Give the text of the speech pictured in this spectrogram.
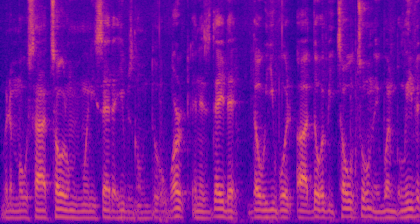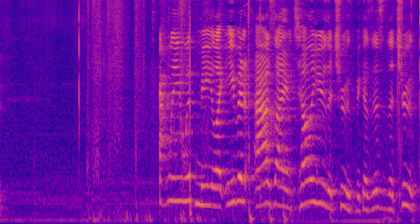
where the Most High told him when he said that he was going to do a work in his day that though he would, uh, though it be told to him, they wouldn't believe it exactly with me, like even as I am telling you the truth, because this is the truth,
